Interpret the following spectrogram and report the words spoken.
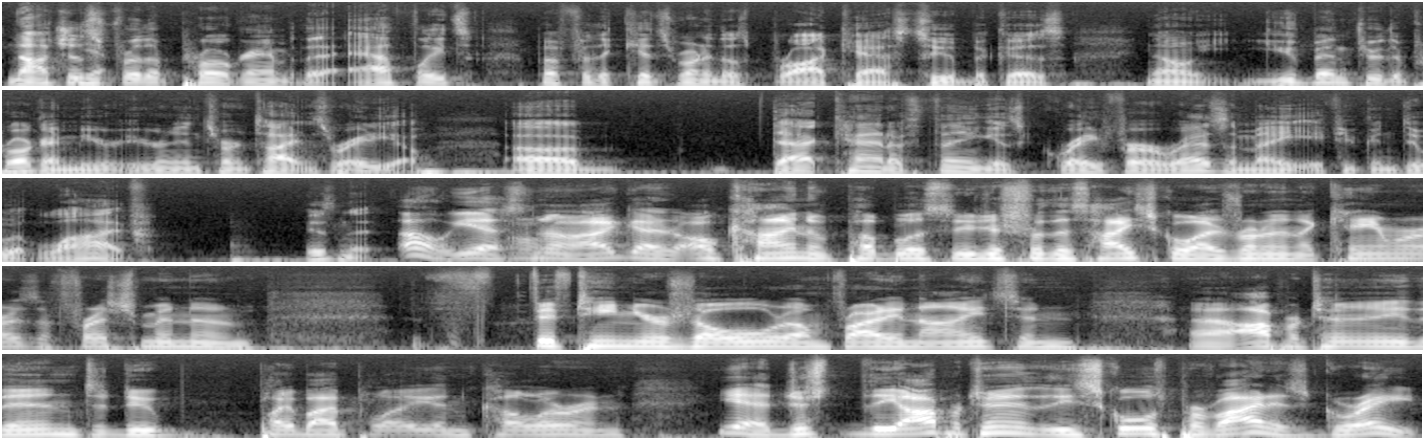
not just Yep. for the program, but the athletes, but for the kids running those broadcasts too. Because you know you've been through the program. You're, you're an intern at Titans Radio. Uh, that kind of thing is great for a resume if you can do it live, isn't it? Oh yes, no, I got all kind of publicity just for this high school. I was running a camera as a freshman and 15 years old on Friday nights, and uh, opportunity then to do play-by-play and color, and yeah, just the opportunity that these schools provide is great.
